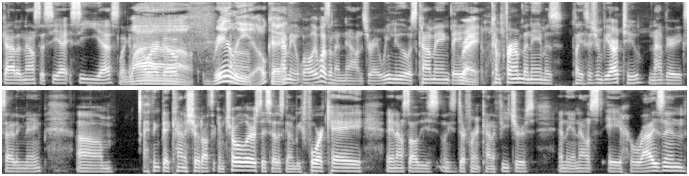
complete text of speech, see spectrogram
got announced at CES like an hour ago. wow. Really? Um, okay. I mean, well, it wasn't announced, right? We knew it was coming. They right. confirmed the name is PlayStation VR 2. Not very exciting name. Um, I think they kind of showed off the controllers. They said it's going to be 4K. They announced all these these different kind of features, and they announced a Horizon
